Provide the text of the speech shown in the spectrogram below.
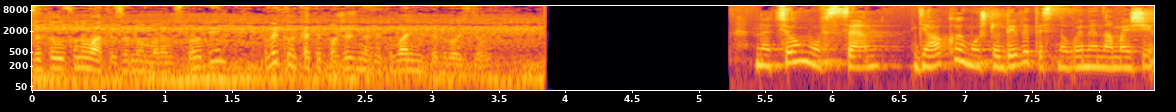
зателефонувати за номером 101, викликати пожежно-рятувальні підрозділи. На цьому все. Дякуємо, що дивитесь новини на межі.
